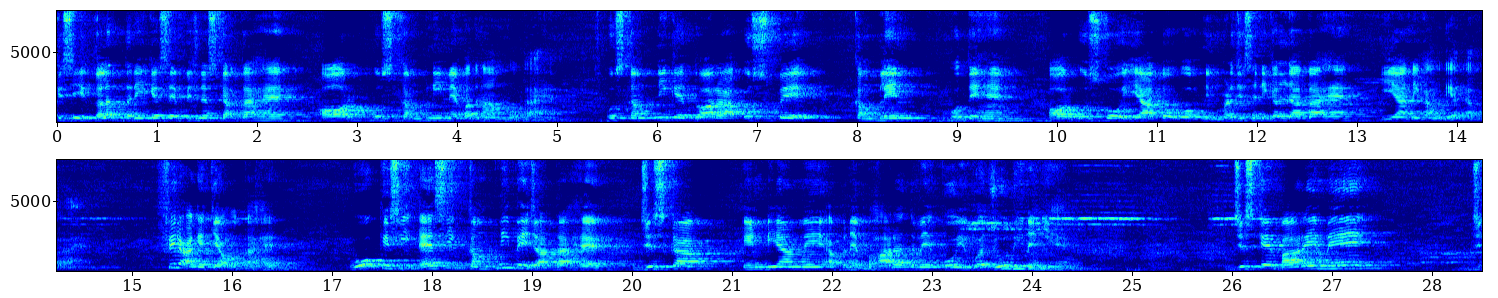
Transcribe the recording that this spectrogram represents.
किसी गलत तरीके से बिज़नेस करता है और उस कंपनी में बदनाम होता है। उस कंपनी के द्वारा उस पर कंप्लेन होते हैं और उसको या तो वो अपनी मर्ज़ी से निकल जाता है या निकाल दिया जाता है। फिर आगे क्या होता है? वो किसी ऐसी कंपनी पे जाता है जिसका इंडिया में, अपने भारत में कोई वजूद ही नहीं है। जिसके बारे में ज,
